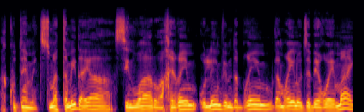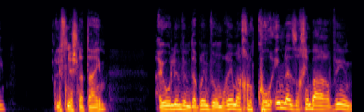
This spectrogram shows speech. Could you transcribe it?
הקודמת. זאת אומרת, תמיד היה סינואר או אחרים עולים ומדברים, גם ראינו את זה באירועי מאי לפני שנתיים, היו עולים ומדברים ואומרים, אנחנו קוראים לאזרחים הערבים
